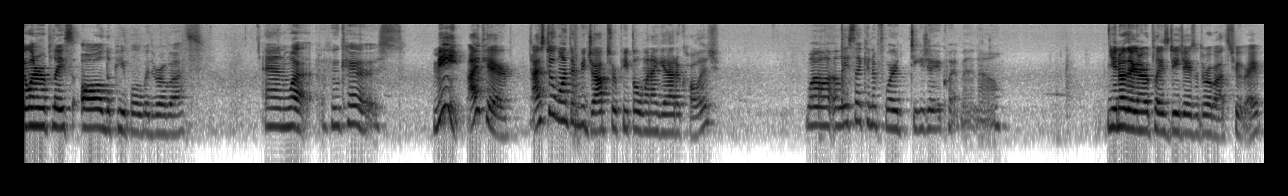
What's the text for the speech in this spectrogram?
want to replace all the people with robots. And what? Who cares? Me, I care. I still want there to be jobs for people when I get out of college. Well, at least I can afford DJ equipment now. You know they're going to replace DJs with robots too, right?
